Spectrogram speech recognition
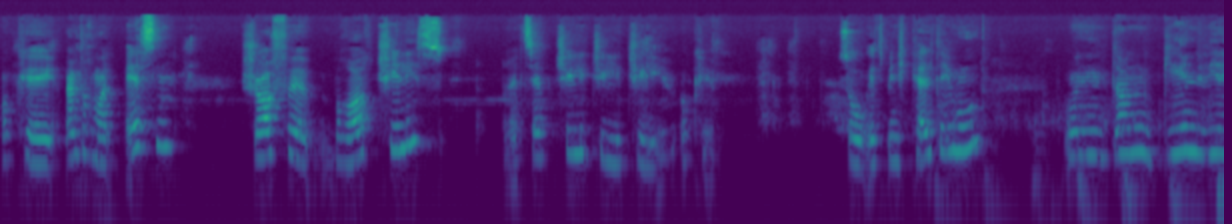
Okay, einfach mal essen. Scharfe Bratchilis. Rezept Chili, Chili, Chili. Okay. So, jetzt bin ich kälteimmun. Und dann gehen wir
